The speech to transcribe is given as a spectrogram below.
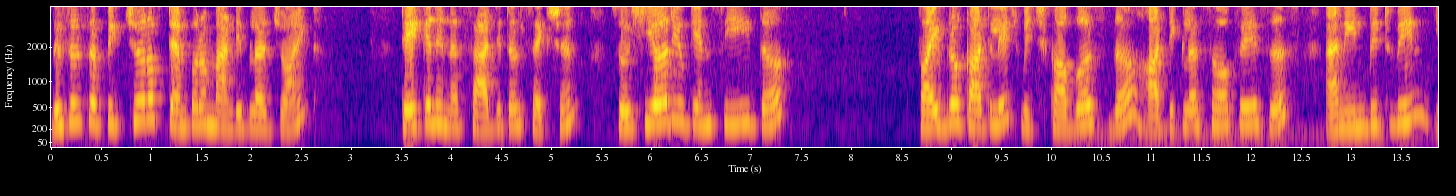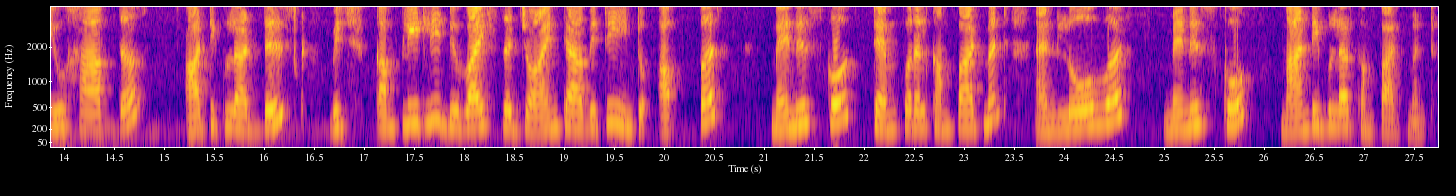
This is a picture of temporomandibular joint taken in a sagittal section. So here you can see the fibrocartilage which covers the articular surfaces and in between you have the articular disc which completely divides the joint cavity into upper menisco-temporal compartment and lower menisco-mandibular compartment.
